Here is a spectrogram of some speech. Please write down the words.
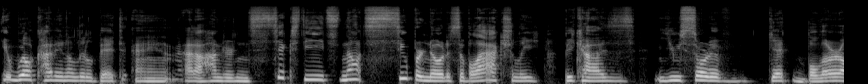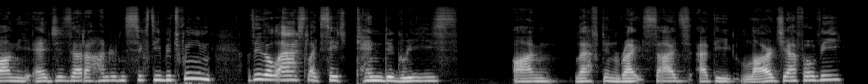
it will cut in a little bit. And at 160, it's not super noticeable actually, because you sort of get blur on the edges at 160 between, I think the last like say 10 degrees on left and right sides at the large FOV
